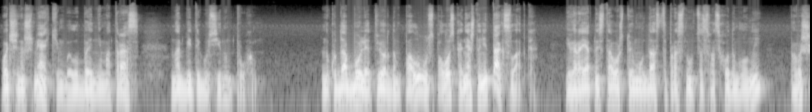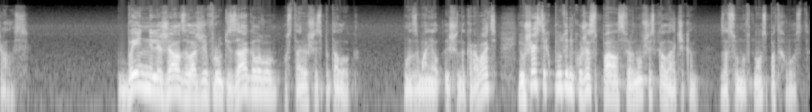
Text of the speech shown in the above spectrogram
Очень уж мягким был у Бенни матрас, набитый гусиным пухом. На куда более твердом полу спалось, конечно, не так сладко, и вероятность того, что ему удастся проснуться с восходом луны, повышалась. Бенни лежал, заложив руки за голову, уставившись в потолок. Он заманил Иша на кровать, и ушастик-путаник уже спал, свернувшись калачиком, засунув нос под хвост.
